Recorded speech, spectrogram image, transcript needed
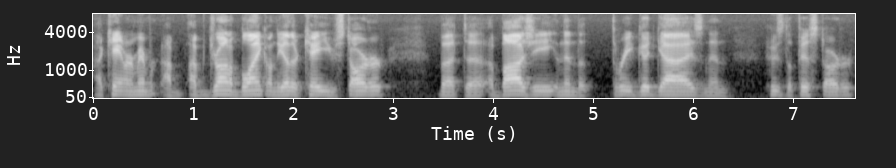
I can't remember. I've, I've drawn a blank on the other KU starter, but uh, Agbaji, and then the three good guys, and then who's the fifth starter?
